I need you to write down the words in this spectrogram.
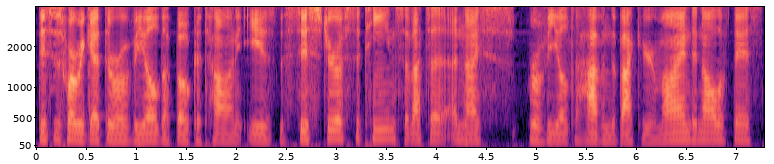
This is where we get the reveal that Bo-Katan is the sister of Satine, so that's a, a nice reveal to have in the back of your mind in all of this.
